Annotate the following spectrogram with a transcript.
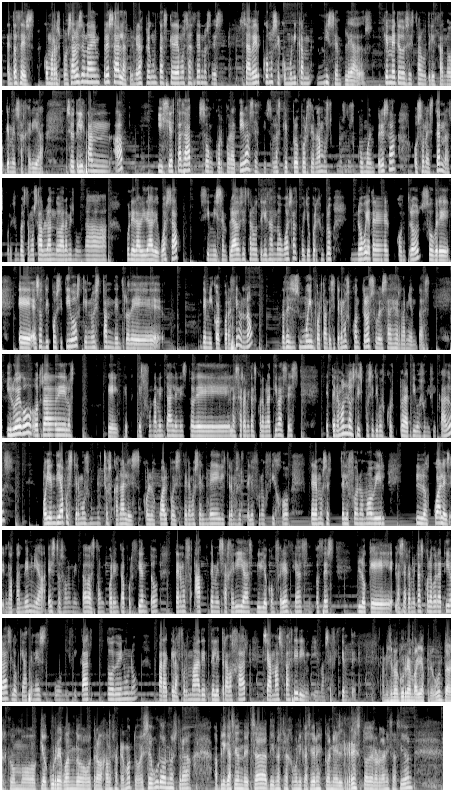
Entonces, como responsables de una empresa, las primeras preguntas que debemos hacernos es saber cómo se comunican mis empleados, qué métodos están utilizando, qué mensajería. ¿Se utilizan app? Y si estas apps son corporativas, es decir, son las que proporcionamos nosotros como empresa o son externas. Por ejemplo, estamos hablando ahora mismo de una vulnerabilidad de WhatsApp. Si mis empleados están utilizando WhatsApp, pues yo, por ejemplo, no voy a tener control sobre eh, esos dispositivos que no están dentro de, mi corporación, ¿no? Entonces es muy importante si tenemos control sobre esas herramientas. Y luego, otra de los que, que- que es fundamental en esto de las herramientas colaborativas es, eh, tenemos los dispositivos corporativos unificados. Hoy en día pues tenemos muchos canales, con lo cual pues tenemos el mail, tenemos el teléfono fijo, tenemos el teléfono móvil, los cuales en la pandemia estos han aumentado hasta un 40%, tenemos apps de mensajerías, videoconferencias, entonces lo que las herramientas colaborativas lo que hacen es unificar todo en uno para que la forma de teletrabajar sea más fácil y, más eficiente. A mí se me ocurren varias preguntas, como ¿qué ocurre cuando trabajamos en remoto? ¿Es seguro nuestra aplicación de chat y nuestras comunicaciones con el resto de la organización?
